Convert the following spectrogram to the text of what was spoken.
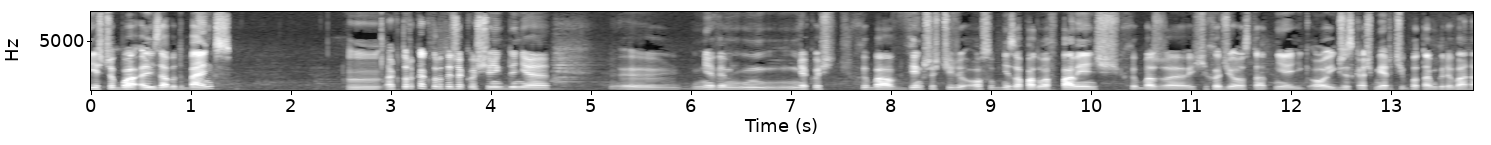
Jeszcze była Elizabeth Banks, mm, aktorka, która też jakoś się nigdy nie nie wiem, jakoś chyba większości osób nie zapadła w pamięć, chyba że jeśli chodzi o ostatnie, o Igrzyska Śmierci, bo tam grywa.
